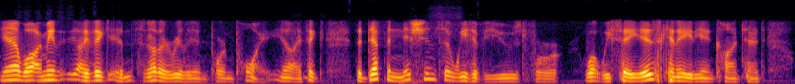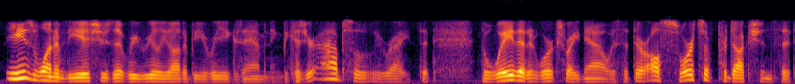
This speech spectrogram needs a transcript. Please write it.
Yeah, well, I mean, I think it's another really important point. You know, I think the definitions that we have used for what we say is Canadian content is one of the issues that we really ought to be re-examining because you're absolutely right that the way that it works right now is that there are all sorts of productions that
